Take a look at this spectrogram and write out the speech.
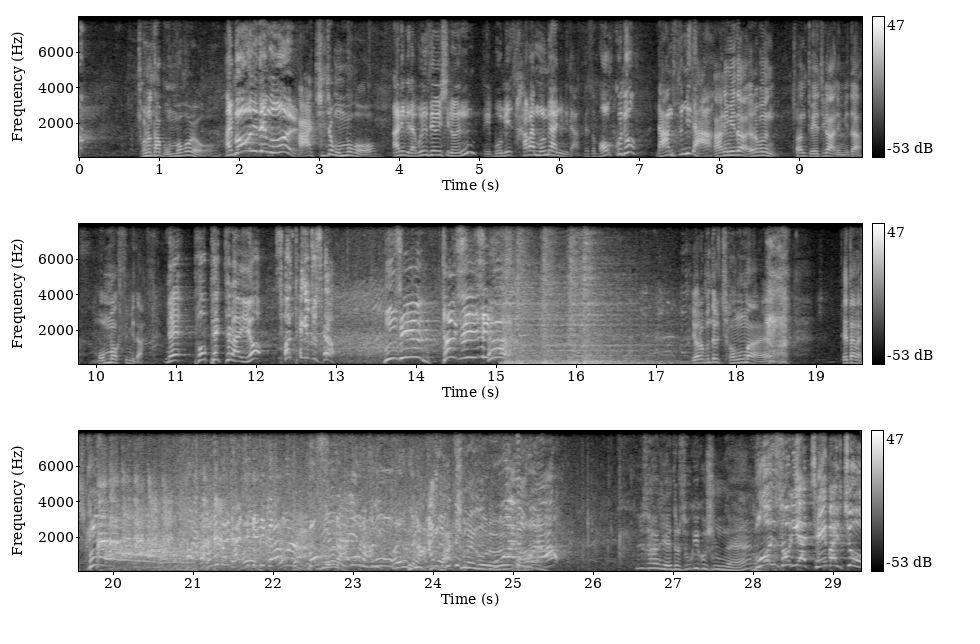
저는 다 못 먹어요. 아니 먹었는데 뭘? 아 진짜 못 먹어. 아닙니다. 문세윤 씨는 몸이 사람 몸이 아닙니다. 그래서 먹고도 남습니다. 아닙니다. 여러분 전 돼지가 아닙니다. 못 먹습니다. 네 perfect liar 선택해 주세요 문세윤 당신이지 여러분들 정말 대단하십니다. 거짓말 잘 치니까 먹고 나고 이상하게 애들 속이고 싶네. 뭔 소리야 제발 좀.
